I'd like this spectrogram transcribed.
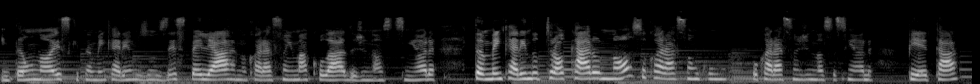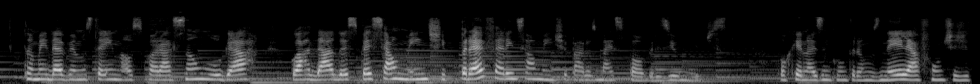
Então, nós que também queremos nos espelhar no coração imaculado de Nossa Senhora, também querendo trocar o nosso coração com o coração de Nossa Senhora Pietá, também devemos ter em nosso coração um lugar guardado especialmente, preferencialmente para os mais pobres e humildes, porque nós encontramos nele a fonte de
